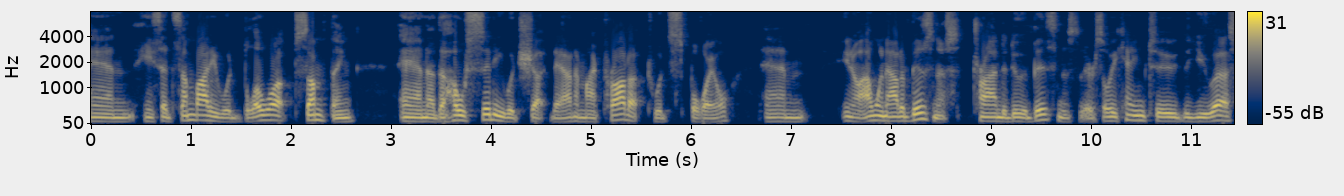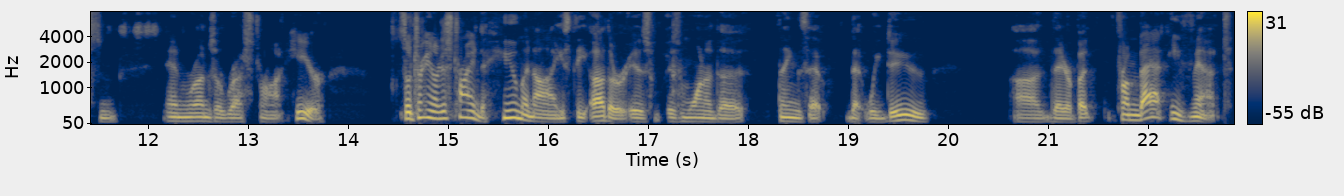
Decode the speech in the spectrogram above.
and he said somebody would blow up something and uh, the whole city would shut down and my product would spoil and you know i went out of business trying to do a business there. So he came to the us and and runs a restaurant here. So you know just trying to humanize the other is is one of the things that that we do uh, there. But from that event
